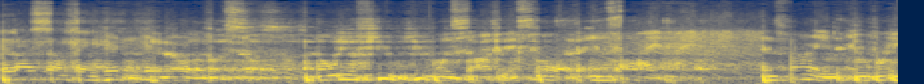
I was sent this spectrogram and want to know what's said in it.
There's something hidden in all of us, but only a few will start to explore the inside and find the way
